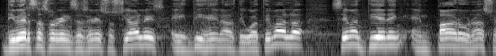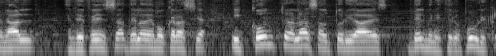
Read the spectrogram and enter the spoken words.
Diversas organizaciones sociales e indígenas de Guatemala se mantienen en paro nacional en defensa de la democracia y contra las autoridades del Ministerio Público.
